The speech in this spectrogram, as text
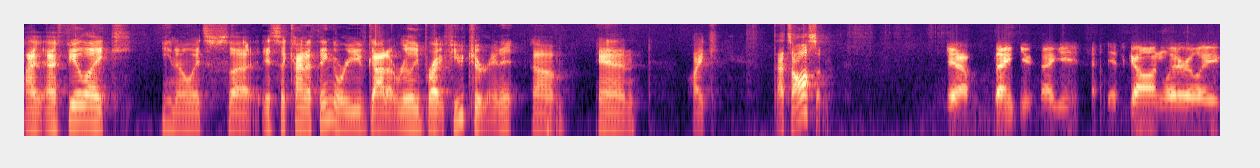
I I feel like you know it's uh, it's the kind of thing where you've got a really bright future in it. Um, and like that's awesome. Yeah, thank you, thank you. It's gone literally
